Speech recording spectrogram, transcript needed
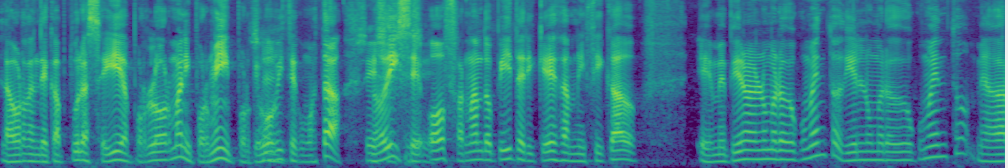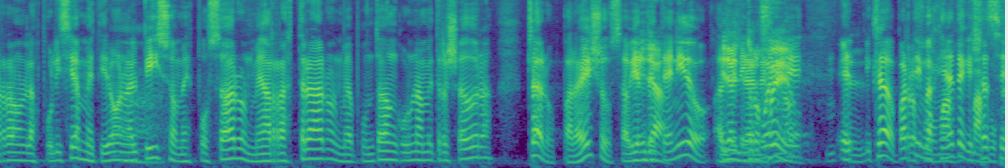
La orden de captura seguía por Lorman y por mí, porque Sí. vos viste cómo está. Sí, no sí, dice, oh, Fernando Peter y que es damnificado. Eh, me pidieron el número de documento, di el número de documento, me agarraron las policías, me tiraron al Ah. piso, me esposaron, me arrastraron, me apuntaban con una ametralladora. Claro, para ellos habían detenido al el delincuente. trofeo. El- El claro, aparte imagínate que ya, se,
